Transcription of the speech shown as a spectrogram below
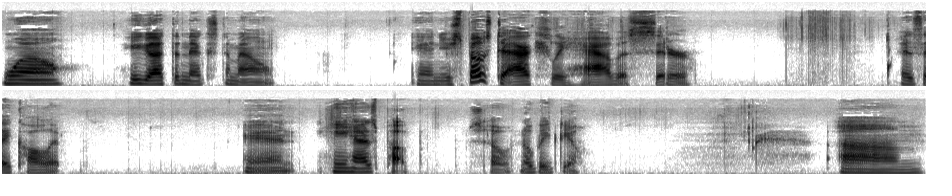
Well, he got the next amount. And you're supposed to actually have a sitter as they call it. And he has pup, so no big deal. Um,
